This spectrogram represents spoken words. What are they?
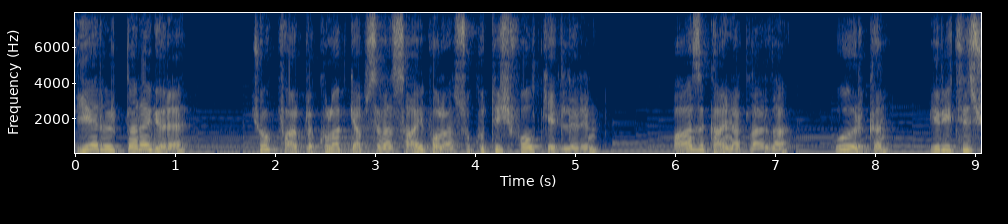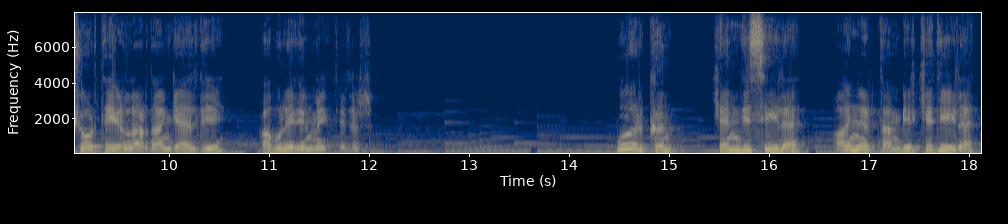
Diğer ırklara göre çok farklı kulak yapısına sahip olan Scottish Fold kedilerin bazı kaynaklarda bu ırkın British Shorthair'lardan geldiği kabul edilmektedir. Bu ırkın kendisiyle aynı ırktan bir kedi ile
